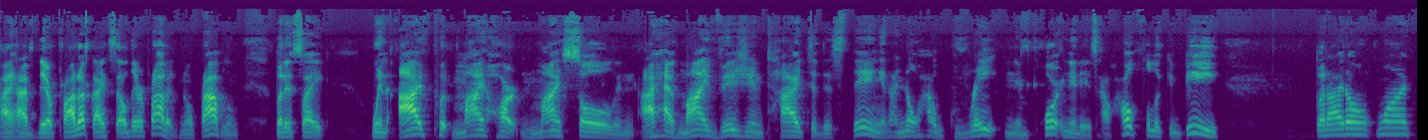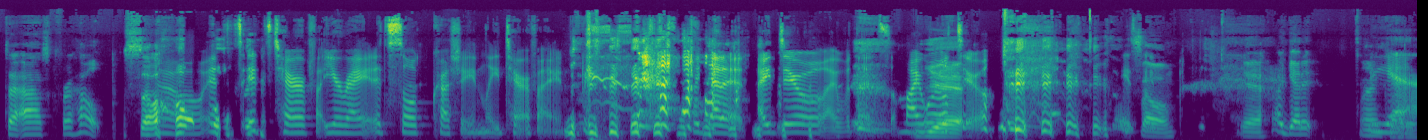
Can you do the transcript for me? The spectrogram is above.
i have their product i sell their product no problem. But it's like when I've put my heart and my soul and I have my vision tied to this thing and I know how great and important it is, how helpful it can be, but I don't want to ask for help. So no, it's it's terrifying. You're right. It's soul crushingly terrifying. I get it. I do. I would. That's my world yeah. too. so, yeah, I get it. Okay. Yeah,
